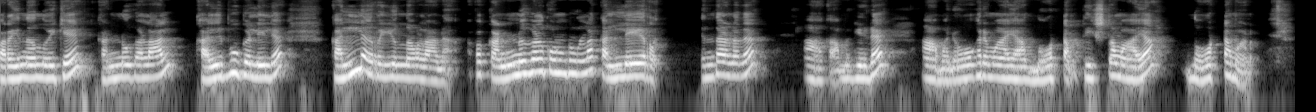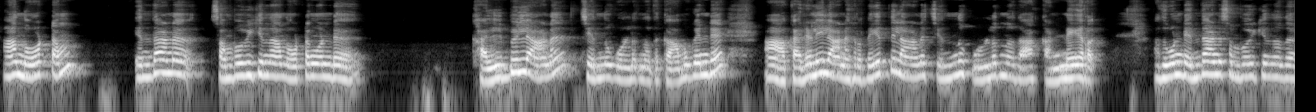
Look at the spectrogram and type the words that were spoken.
പറയുന്നതെന്ന് നോക്കിയേ കണ്ണുകളാൽ കൽബുകളിൽ കല്ലെറിയുന്നവളാണ്. അപ്പൊ കണ്ണുകൾ കൊണ്ടുള്ള കല്ലേറ് എന്താണത്? ആ കാമുകിയുടെ ആ മനോഹരമായ നോട്ടം തീക്ഷ്ണമായ നോട്ടമാണ്. ആ നോട്ടം എന്താണ് സംഭവിക്കുന്ന ആ നോട്ടം കൊണ്ട്? കൽബിലാണ് ചെന്ന് കൊള്ളുന്നത് കാമുകന്റെ ആ കരളിലാണ് ഹൃദയത്തിലാണ് ചെന്ന് കൊള്ളുന്നത് ആ കണ്ണേറ് അതുകൊണ്ട് എന്താണ് സംഭവിക്കുന്നത്?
